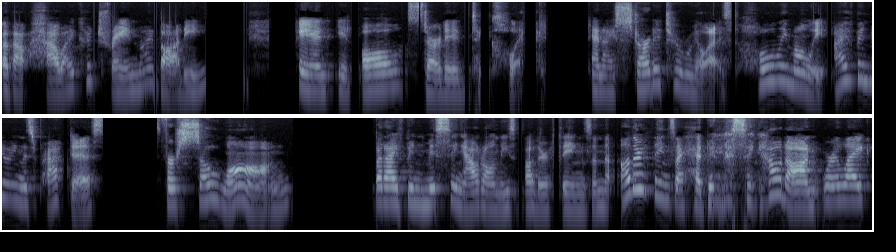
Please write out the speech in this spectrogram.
about how I could train my body. And it all started to click. And I started to realize, holy moly, I've been doing this practice for so long, but I've been missing out on these other things. And the other things I had been missing out on were like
